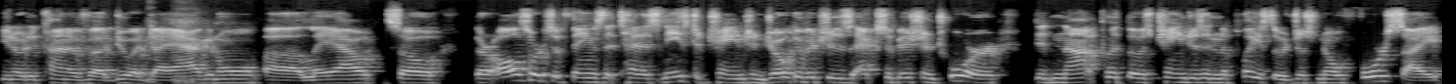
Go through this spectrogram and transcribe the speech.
You know, to kind of uh, do a diagonal uh, layout. So there are all sorts of things that tennis needs to change, and Djokovic's exhibition tour did not put those changes into place. There was just no foresight,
